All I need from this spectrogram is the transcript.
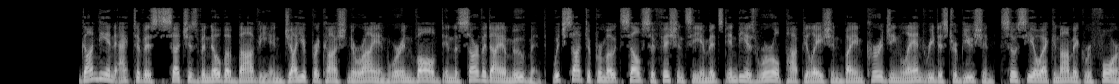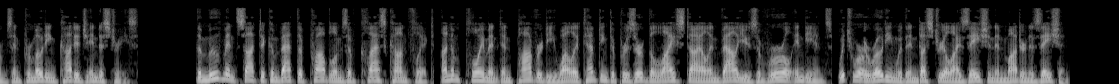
Gandhian activists such as Vinoba Bhave and Jayaprakash Narayan were involved in the Sarvodaya movement, which sought to promote self-sufficiency amidst India's rural population by encouraging land redistribution, socio-economic reforms and promoting cottage industries. The movement sought to combat the problems of class conflict, unemployment and poverty while attempting to preserve the lifestyle and values of rural Indians, which were eroding with industrialization and modernization.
